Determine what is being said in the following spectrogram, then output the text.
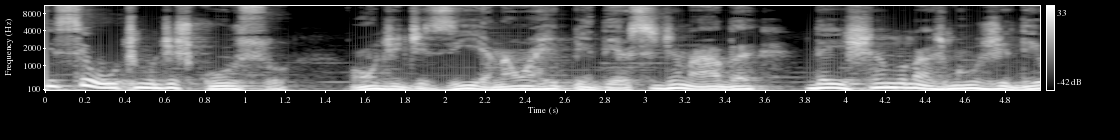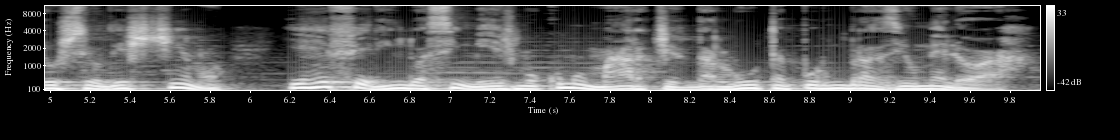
e seu último discurso, onde dizia não arrepender-se de nada, deixando nas mãos de Deus seu destino e referindo a si mesmo como mártir da luta por um Brasil melhor.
